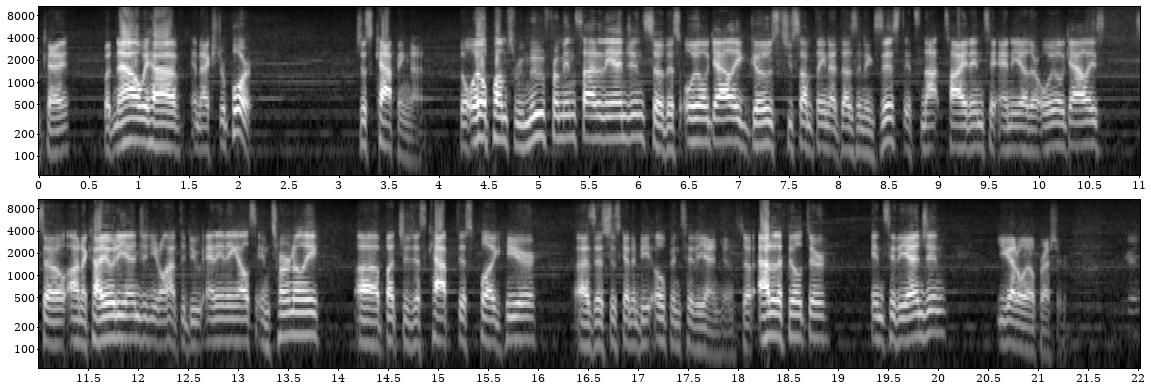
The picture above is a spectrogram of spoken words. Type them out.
okay? But now we have an extra port, just capping that. The oil pump's removed from inside of the engine, so this oil galley goes to something that doesn't exist. It's not tied into any other oil galleys. So on a Coyote engine, you don't have to do anything else internally, uh, but to just cap this plug here, as it's just gonna be open to the engine. So out of the filter, into the engine, you got oil pressure. Good.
